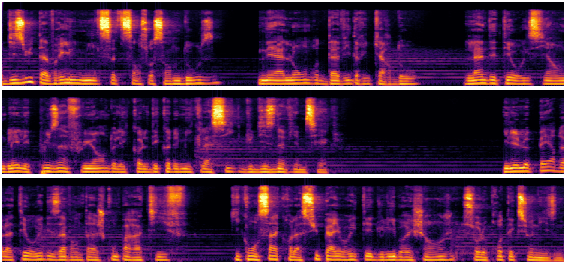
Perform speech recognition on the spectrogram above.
Le 18 avril 1772, naît à Londres David Ricardo, l'un des théoriciens anglais les plus influents de l'école d'économie classique du XIXe siècle. Il est le père de la théorie des avantages comparatifs qui consacre la supériorité du libre-échange sur le protectionnisme.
